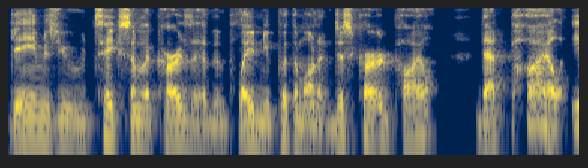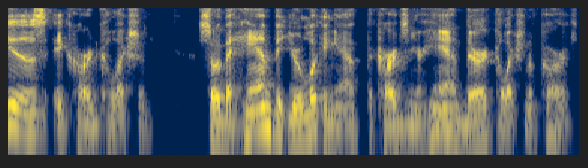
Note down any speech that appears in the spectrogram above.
games, you take some of the cards that have been played and you put them on a discard pile. That pile is a card collection. So the hand that you're looking at, the cards in your hand, they're a collection of cards.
